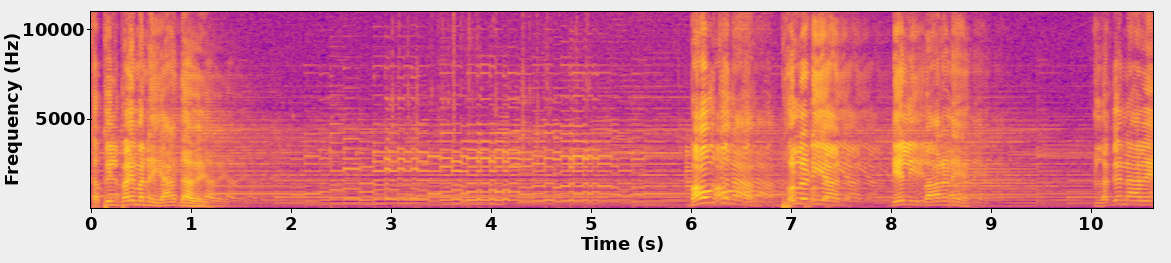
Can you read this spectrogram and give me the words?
કપિલભાઈ મને યાદ આવે. બહુ જૂના ઢોલડિયા ડેલી બારણે લગ્ન આવે,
